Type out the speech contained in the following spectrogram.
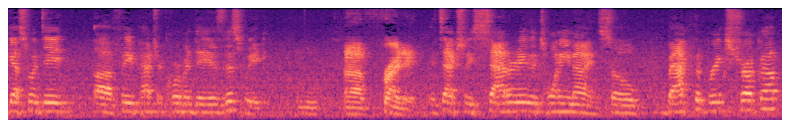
Guess what day uh, Fade Patrick Corbin Day is this week? Uh, Friday. It's actually Saturday the 29th. So back the Brinks truck up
